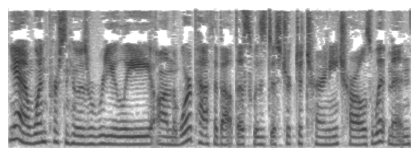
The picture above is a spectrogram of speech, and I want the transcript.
Yeah, one person who was really on the warpath about this was District Attorney Charles Whitman,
